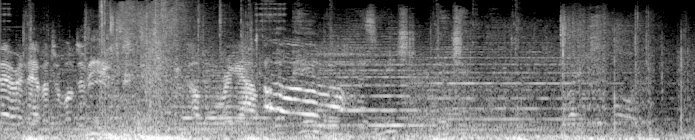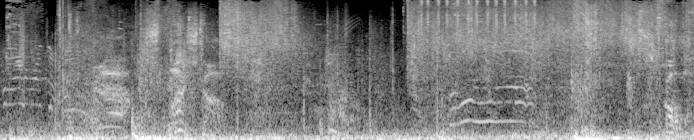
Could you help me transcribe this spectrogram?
Their inevitable defeat becoming The reality. payload has reached the channel. Splashdown. Onward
